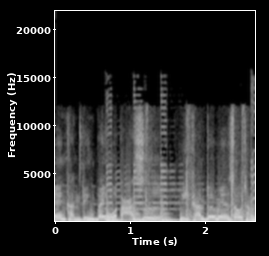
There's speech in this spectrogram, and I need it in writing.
面肯定被我打死。你看对面收成。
